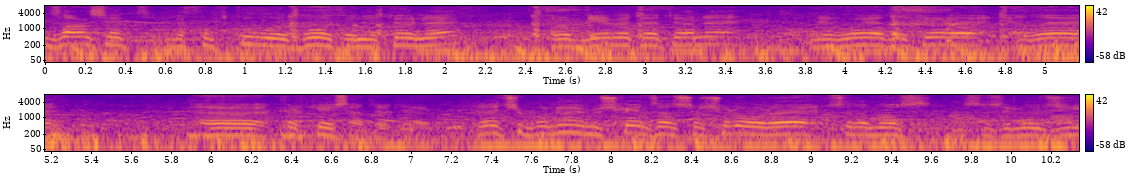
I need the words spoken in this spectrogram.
nxansit me kuptu e botën e tyne, problemet e tyne, nevojat e tyre dhe kërkesat e tyre. Ne që punojmë shkencat shoqërore, sidomos në sociologi,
